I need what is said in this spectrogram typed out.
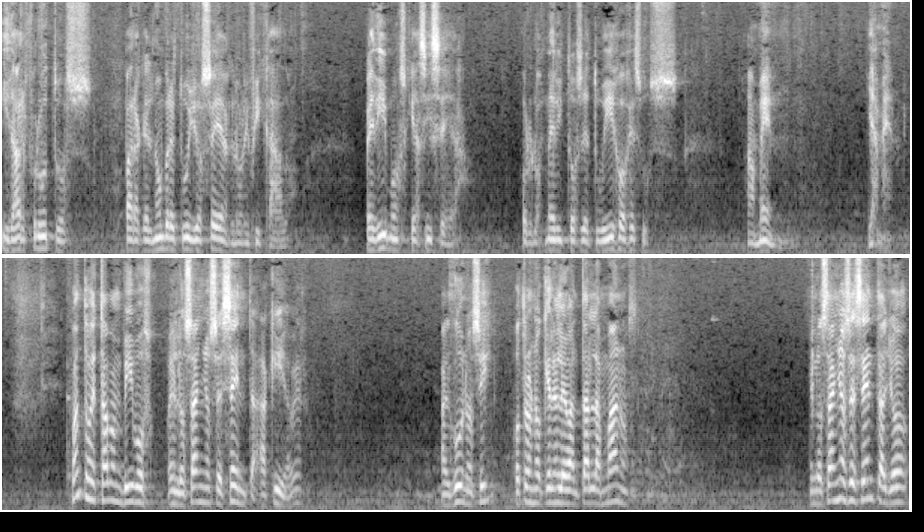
y dar frutos para que el nombre tuyo sea glorificado. Pedimos que así sea, por los méritos de tu Hijo Jesús. Amén y amén. ¿Cuántos estaban vivos en los años 60 aquí? A ver. Algunos sí, otros no quieren levantar las manos. En los años 60 yo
